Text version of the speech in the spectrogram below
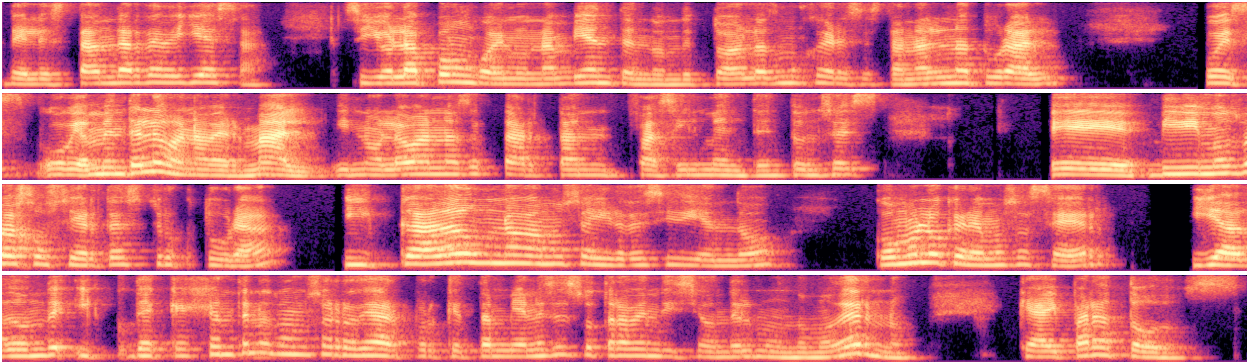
del estándar de belleza, si yo la pongo en un ambiente en donde todas las mujeres están al natural, pues obviamente la van a ver mal y no la van a aceptar tan fácilmente. Entonces, eh, vivimos bajo cierta estructura y cada una vamos a ir decidiendo cómo lo queremos hacer y a dónde y de qué gente nos vamos a rodear, porque también esa es otra bendición del mundo moderno, que hay para todos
